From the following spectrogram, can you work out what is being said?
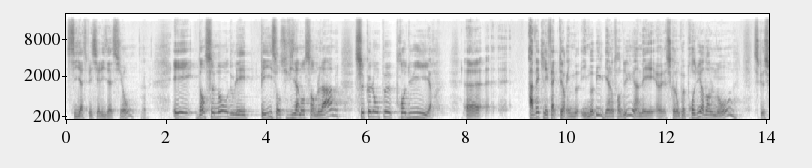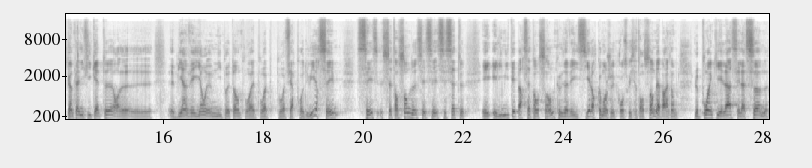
s'il y a spécialisation. Hein. Et dans ce monde où les pays sont suffisamment semblables, ce que l'on peut produire euh, avec les facteurs immobiles, bien entendu, hein, mais euh, ce que l'on peut produire dans le monde, ce qu'un planificateur euh, bienveillant et omnipotent pourrait, faire produire, c'est cet ensemble, est, limité par cet ensemble que vous avez ici. Alors comment je construis cet ensemble? Par exemple, le point qui est là, c'est la somme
